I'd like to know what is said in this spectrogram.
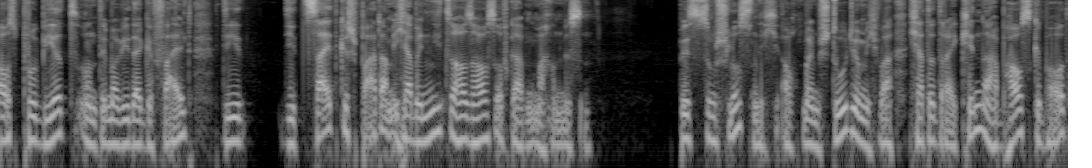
ausprobiert und immer wieder gefeilt, die die Zeit gespart haben. Ich habe nie zu Hause Hausaufgaben machen müssen. Bis zum Schluss nicht. Auch beim Studium. Ich war, ich hatte drei Kinder, habe Haus gebaut.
